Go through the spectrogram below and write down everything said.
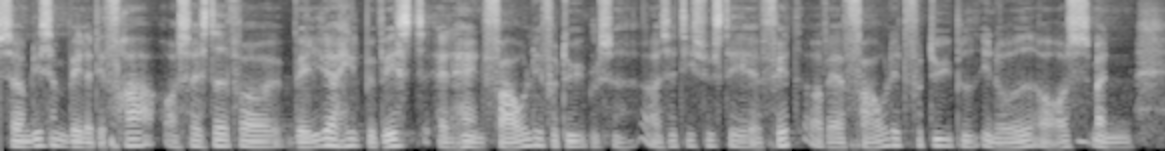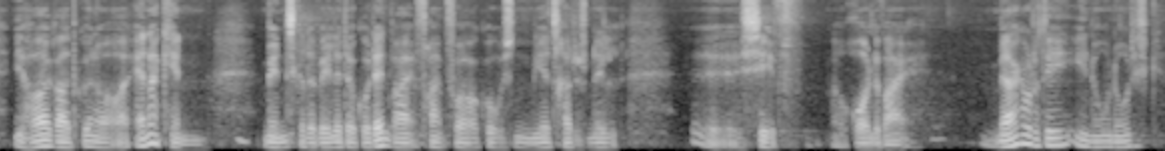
som ligesom vælger det fra, og så i stedet for vælger helt bevidst at have en faglig fordybelse. Altså de synes, det er fedt at være fagligt fordybet i noget, og også man i højere grad begynder at anerkende mennesker, der vælger at gå den vej, frem for at gå sådan en mere traditionel øh, chefrollevej. Mærker du det i Novo Nordisk?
